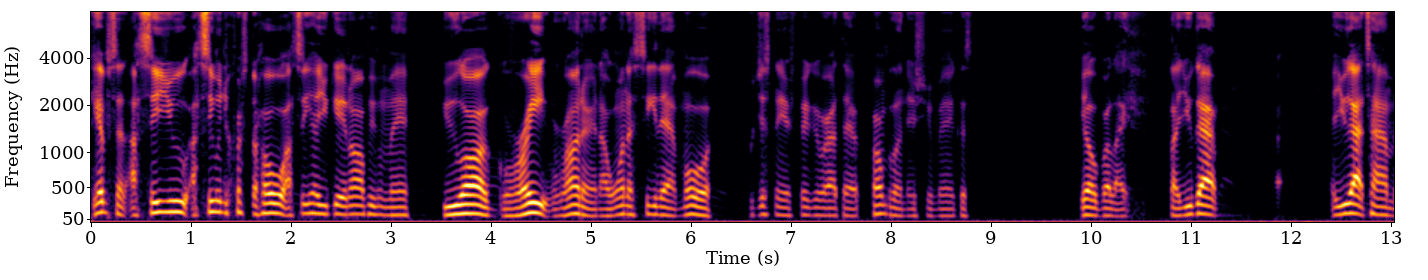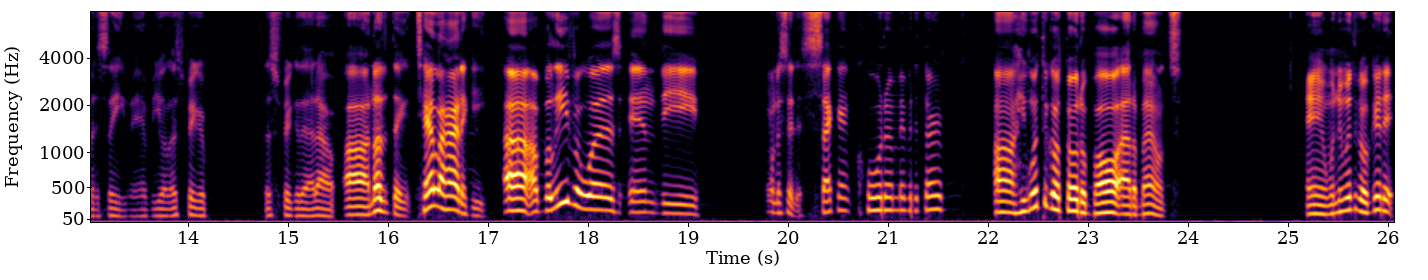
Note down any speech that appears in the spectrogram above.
Gibson. I see you. I see when you cross the hole. I see how you getting off people, man. You are a great runner, and I want to see that more. We just need to figure out that fumbling issue, man. Because yo, bro, like, like you got, you got time in the man. But yo, let's figure, let's figure that out. Uh, another thing, Taylor Heinicke. Uh, I believe it was in the, I want to say the second quarter, maybe the third. Uh, he went to go throw the ball out of bounds, and when he went to go get it,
